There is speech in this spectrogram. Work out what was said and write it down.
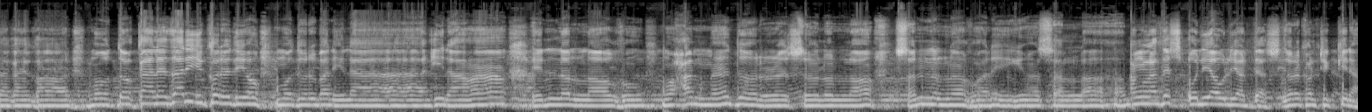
জায়গায় ঘর। মৌত কালে জারি করে দিও মধুর বানিলা ইলাহা ইল্লাল্লাহু মুহাম্মাদুর রাসূলুল্লাহ বাংলাদেশ ওলিয়া উলিয়ার দেশ যেরকম ঠিক কিনা?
